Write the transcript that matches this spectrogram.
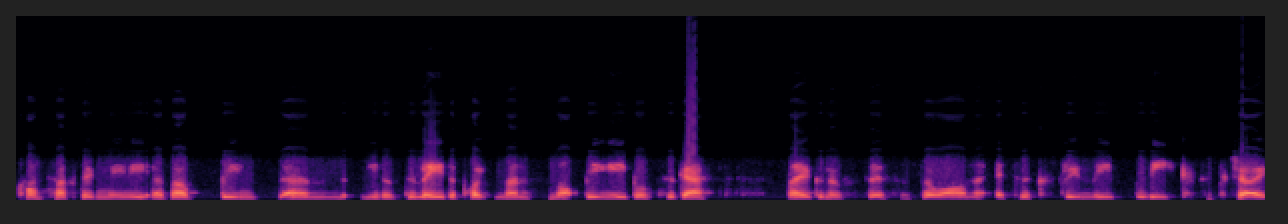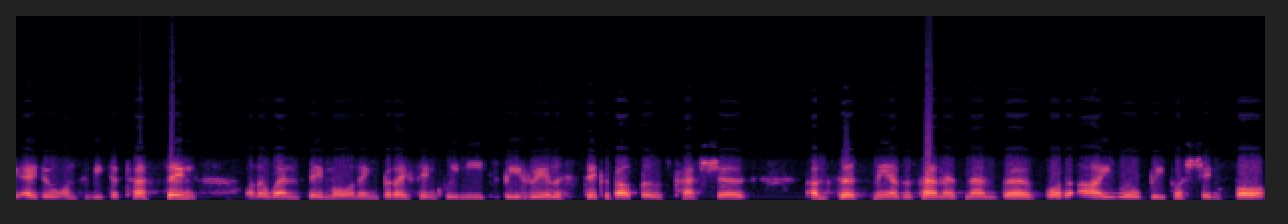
contacting me about being, um, you know, delayed appointments, not being able to get diagnosis and so on. It's an extremely bleak picture. I, I don't want to be depressing on a Wednesday morning, but I think we need to be realistic about those pressures and certainly as a Senedd member, what I will be pushing for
